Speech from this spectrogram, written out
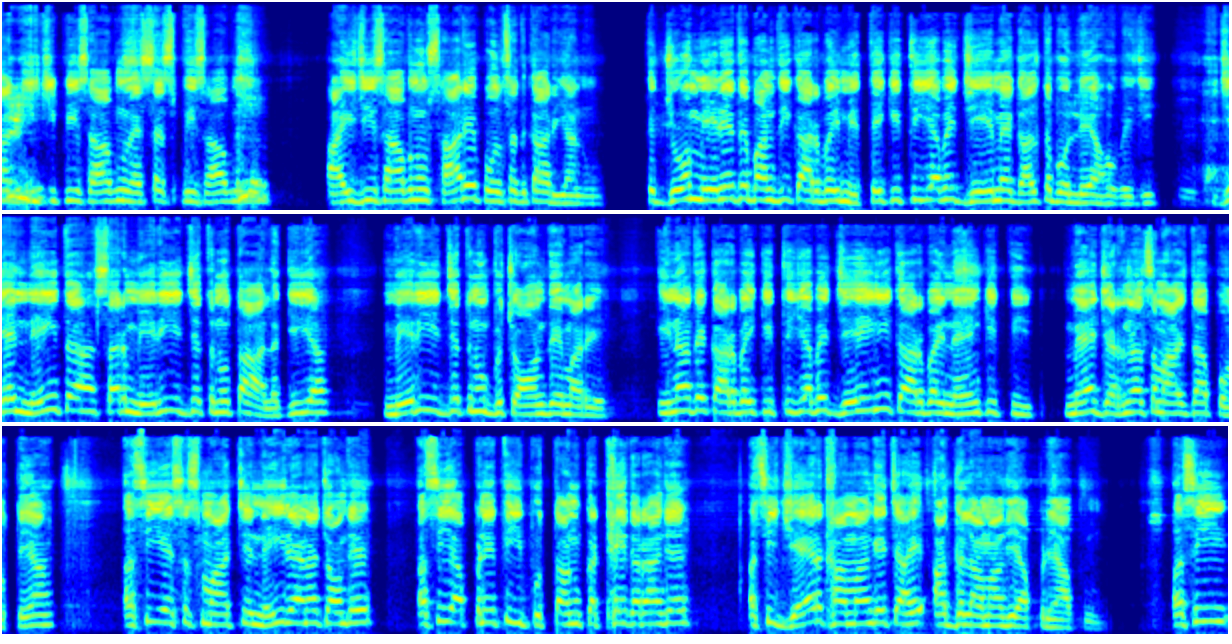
ਆ ਡੀਜੀਪੀ ਸਾਹਿਬ ਨੂੰ ਐਸਐਸਪੀ ਸਾਹਿਬ ਨੂੰ ਆਈਜੀ ਸਾਹਿਬ ਨੂੰ ਸਾਰੇ ਪੁਲਿਸ ਅਧਿਕਾਰੀਆਂ ਨੂੰ ਕਿ ਜੋ ਮੇਰੇ ਤੇ ਬਣਦੀ ਕਾਰਵਾਈ ਮੇਤੇ ਕੀਤੀ ਜਾਵੇ ਜੇ ਮੈਂ ਗਲਤ ਬੋਲਿਆ ਹੋਵੇ ਜੀ। ਜੇ ਨਹੀਂ ਤਾਂ ਸਰ ਮੇਰੀ ਇੱਜ਼ਤ ਨੂੰ ਧਾ ਲੱਗੀ ਆ। ਮੇਰੀ ਇੱਜ਼ਤ ਨੂੰ ਬਚਾਉਣ ਦੇ ਮਾਰੇ ਇਹਨਾਂ ਤੇ ਕਾਰਵਾਈ ਕੀਤੀ ਜਾਵੇ, ਜੇ ਹੀ ਕਾਰਵਾਈ ਨਹੀਂ ਕੀਤੀ, ਮੈਂ ਜਰਨਲ ਸਮਾਜ ਦਾ ਪੁੱਤ ਆ ਅਸੀਂ ਇਸ ਸਮਾਜ 'ਚ ਨਹੀਂ ਰਹਿਣਾ ਚਾਹੁੰਦੇ। ਅਸੀਂ ਆਪਣੇ ਧੀ ਪੁੱਤਾਂ ਨੂੰ ਇਕੱਠੇ ਕਰਾਂਗੇ। ਅਸੀਂ ਜ਼ਹਿਰ ਖਾਵਾਂਗੇ, ਚਾਹੇ ਅੱਗ ਲਾਵਾਂਗੇ ਆਪਣੇ ਆਪ ਨੂੰ। ਅਸੀਂ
